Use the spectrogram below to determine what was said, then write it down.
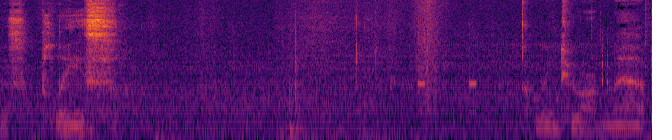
this place according to our map,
